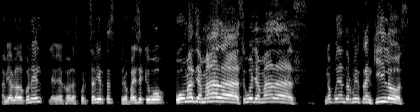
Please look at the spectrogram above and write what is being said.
había hablado con él, le había dejado las puertas abiertas, pero parece que hubo, hubo más llamadas, hubo llamadas, no podían dormir tranquilos.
